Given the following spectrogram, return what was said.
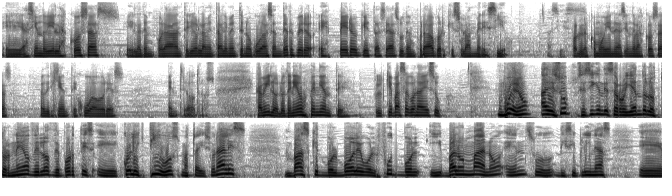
eh, haciendo bien las cosas. Eh, la temporada anterior lamentablemente no pudo ascender, pero espero que esta sea su temporada porque se lo han merecido. Así es. Por cómo vienen haciendo las cosas los dirigentes, jugadores, entre otros. Camilo, lo teníamos pendiente. ¿Qué pasa con AESUP? Bueno, ADESUB se siguen desarrollando los torneos de los deportes eh, colectivos más tradicionales, básquetbol, voleibol, fútbol y balonmano en sus disciplinas eh,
